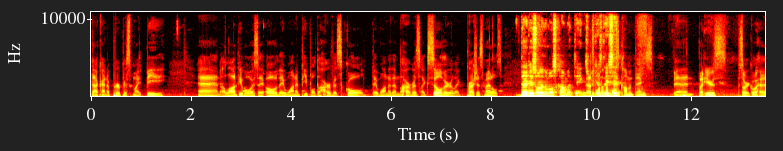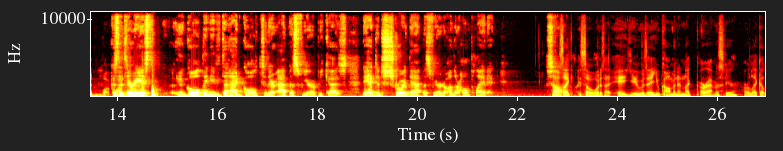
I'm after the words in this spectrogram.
that kind of purpose might be. And a lot of people always say oh they wanted people to harvest gold. They wanted them to harvest like silver like precious metals. That is one of the most common things that's because one of the most said common things. And but here's sorry go ahead. Because the theory is uh, gold. They needed to add gold to their atmosphere because they had destroyed the atmosphere on their home planet. So So it's like so what is that au is au common in like our atmosphere or like a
